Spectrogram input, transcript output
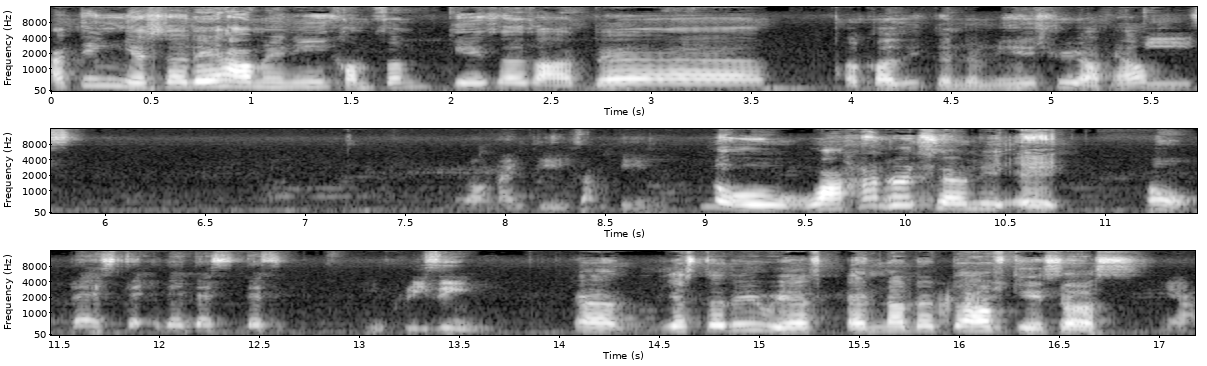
I think yesterday, how many confirmed cases are there according to the Ministry of Health? 90 about 90 something. No, 178. Oh, that's that, that, that's that's increasing. Uh, yesterday we have another 12 cases Yeah.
